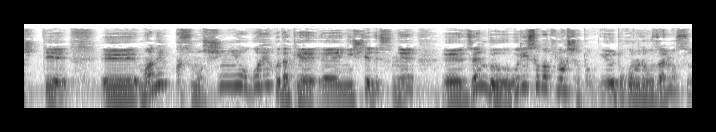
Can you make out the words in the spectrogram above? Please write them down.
して、えー、マネックスも信用500だけ、えー、にしてですね、えー、全部売りさばきましたというところでございます。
